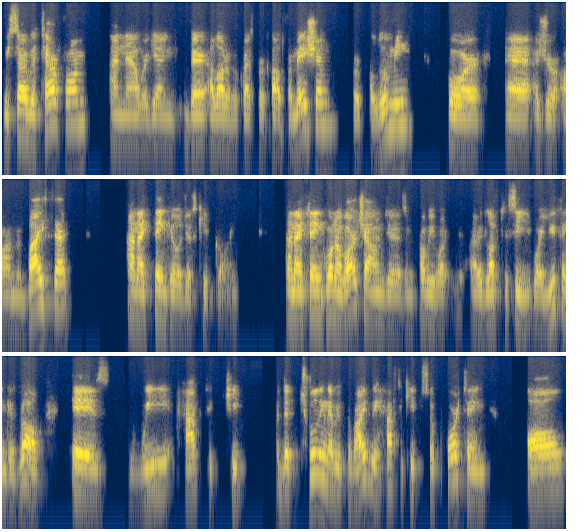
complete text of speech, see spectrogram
we started with Terraform, and now we're getting very a lot of requests for CloudFormation, for Pulumi, for uh, Azure Arm and Bicep, and I think it'll just keep going. And I think one of our challenges, and probably what I would love to see what you think as well, is we have to keep the tooling that we provide, we have to keep supporting all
